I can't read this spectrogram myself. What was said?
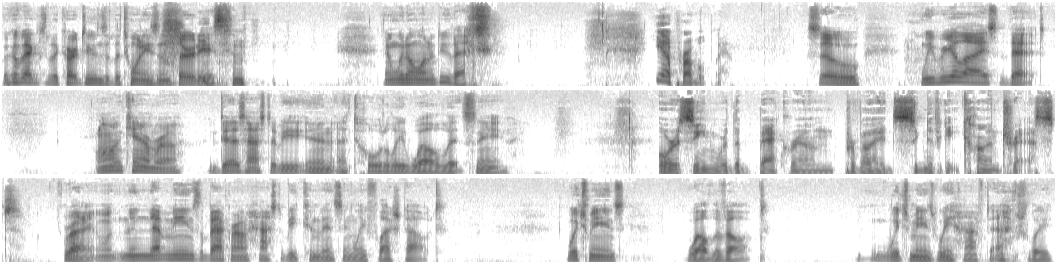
we go back to the cartoons of the 20s and 30s, and, and we don't want to do that. Yeah, probably. So we realized that on camera, Dez has to be in a totally well lit scene. Or a scene where the background provides significant contrast. Right. Well, then that means the background has to be convincingly fleshed out, which means well developed, which means we have to actually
